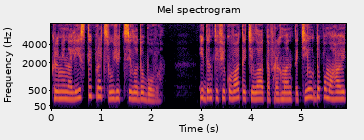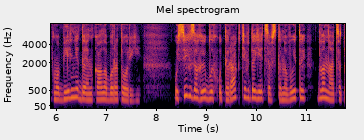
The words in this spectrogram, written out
Криміналісти працюють цілодобово. Ідентифікувати тіла та фрагменти тіл допомагають мобільні ДНК лабораторії. Усіх загиблих у теракті вдається встановити 12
